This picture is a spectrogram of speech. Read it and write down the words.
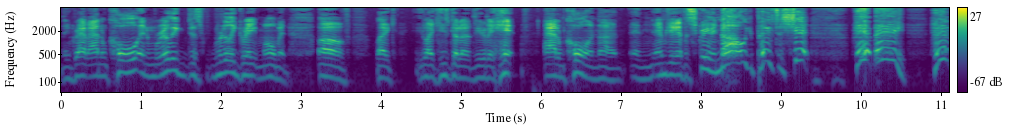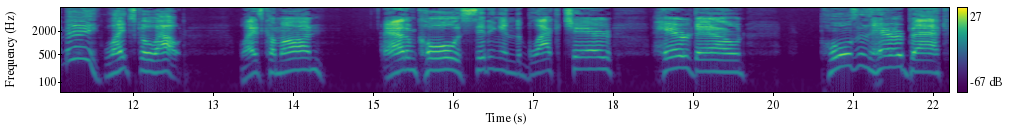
they grab Adam Cole, and really just really great moment of like like he's gonna you're gonna hit Adam Cole and uh, and MJF is screaming, "No, you piece of shit! Hit me! Hit me!" Lights go out. Lights come on. Adam Cole is sitting in the black chair, hair down, pulls his hair back.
